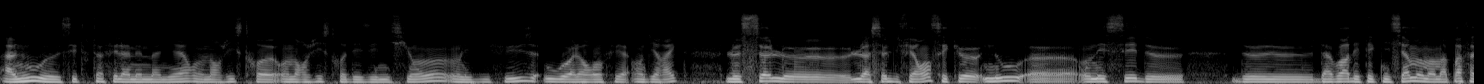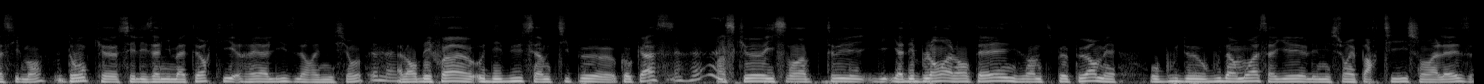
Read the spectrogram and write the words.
À nous, euh, c'est tout à fait la même manière. On enregistre, on enregistre des émissions, on les diffuse, ou alors on fait en direct. Le seul, euh, la seule différence, c'est que nous, on essaie de de- d'avoir des techniciens, mais on n'en a pas facilement. Mhm. Donc, euh, c'est les animateurs qui réalisent leur émission. Alors, des fois, euh, au début, c'est un petit peu euh, cocasse Mhm. parce que ils sont un peu, il y a des blancs à l'antenne, ils ont un petit peu peur, mais au bout de, au bout d'un mois, ça y est, l'émission est partie, ils sont à l'aise.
